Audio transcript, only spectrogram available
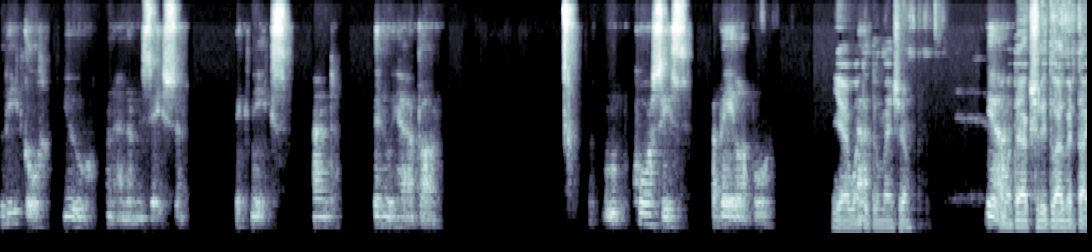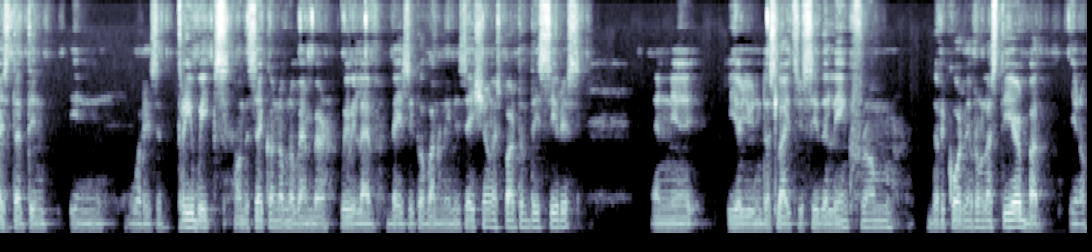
legal view on anonymization techniques. And then we have uh, courses available. Yeah, I wanted uh, to mention. Yeah. I want to actually to advertise that in in what is it three weeks on the 2nd of november we will have basic of anonymization as part of this series. And uh, here you, in the slides you see the link from the recording from last year but you know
